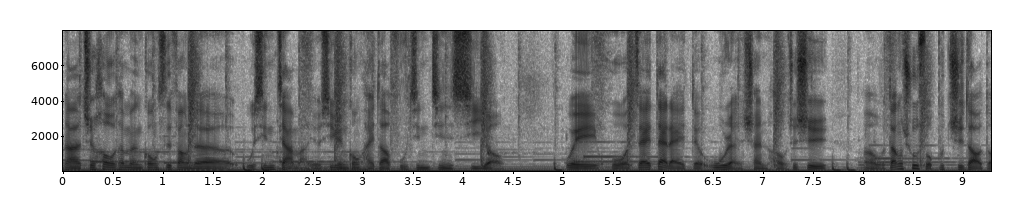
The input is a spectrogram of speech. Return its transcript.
那之后，他们公司放的无薪假嘛，有些员工还到附近进溪哦，为火灾带来的污染善后。这是呃我当初所不知道的，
